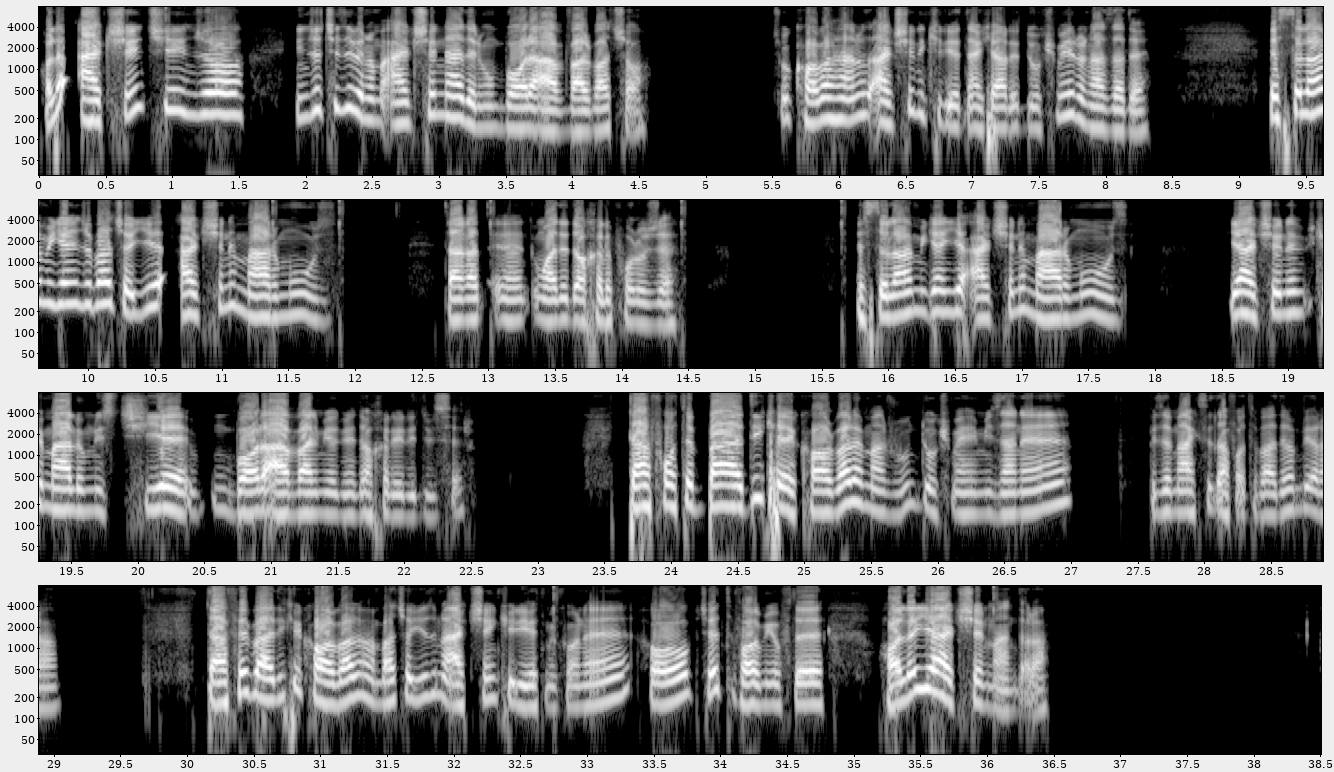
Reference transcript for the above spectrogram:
حالا اکشن چیه اینجا؟ اینجا چیزی به نام اکشن نداریم اون بار اول بچه چون کاربر هنوز action create نکرده دکمه رو نزده. اصطلاحا میگن اینجا بچه یه اکشن مرموز. اومده داخل پروژه. اصطلاحا میگن یه اکشن مرموز. یه اکشن که معلوم نیست چیه بار اول میاد میاد داخل reducer دفعات بعدی که کاربر من رو اون دکمه می‌زنه بذار عکس دفعات بعدی رو بیارم. دفعه بعدی که کاربر من بچه یه دونه action create می‌کنه خب چه اتفاق میفته حالا یه اکشن من دارم.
